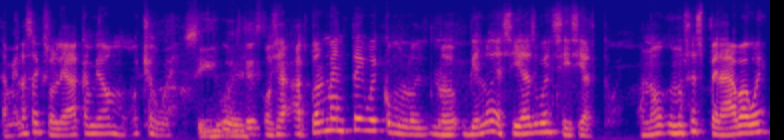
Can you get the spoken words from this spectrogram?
también la sexualidad ha cambiado mucho, güey. Sí, güey. O sea, actualmente, güey, como lo, lo- bien lo decías, güey, sí, cierto, güey. Uno, uno se esperaba, güey,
